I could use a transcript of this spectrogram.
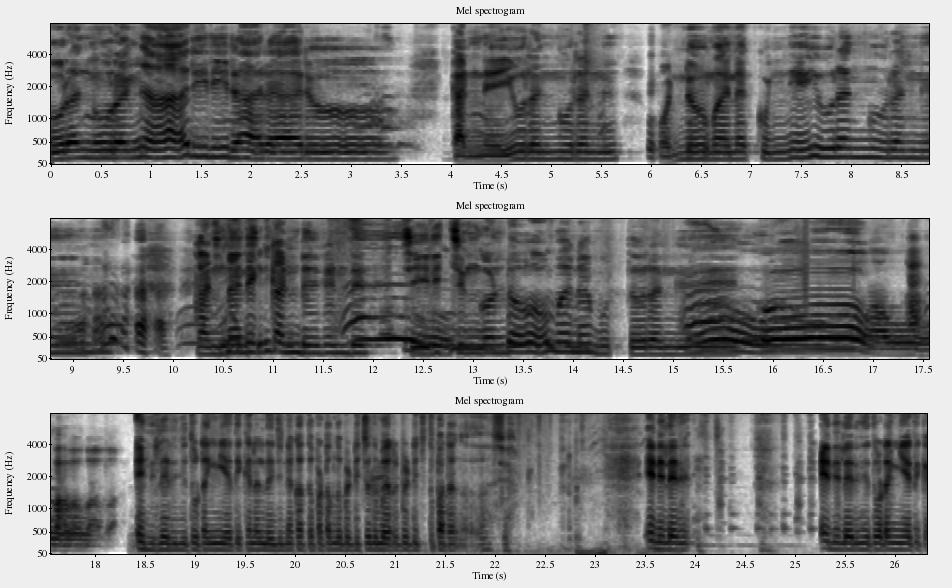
ഉറങ്ങുറങ്ങാരിരാരോ കണ്ണയുറങ്ങുറങ്ങ് പൊന്നുമന കുഞ്ഞയുറങ്ങുറങ്ങ്. കണ്ണനെ കണ്ട് കണ്ട് ചിരിച്ചും കൊണ്ടോ മനമുത്തുറങ്ങ്. എന്നിലെരിഞ്ഞു തുടങ്ങിയ തിക്കനൽ നെഞ്ചിനെ കത്ത് പെട്ടെന്ന് പെട്ടിച്ചതും വേറെ പെട്ടിച്ചത് പറ്റ. എന്നിലെരി എന്നിലെരിഞ്ഞ് തുടങ്ങിയ തിക്ക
